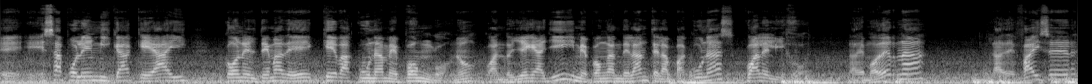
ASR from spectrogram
esa polémica que hay con el tema de qué vacuna me pongo, ¿no? Cuando llegue allí y me pongan delante las vacunas, ¿cuál elijo? ¿La de Moderna? ¿La de Pfizer?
